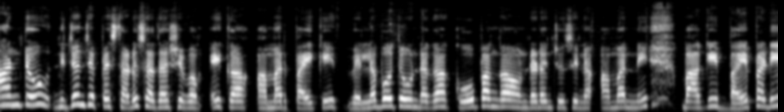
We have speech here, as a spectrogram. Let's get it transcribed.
అంటూ నిజం చెప్పేస్తాడు సదాశివం. ఇక అమర్ పైకి వెళ్ళబోతూ ఉండగా కోపంగా ఉండడం చూసిన అమర్ని బాగా భయపడి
